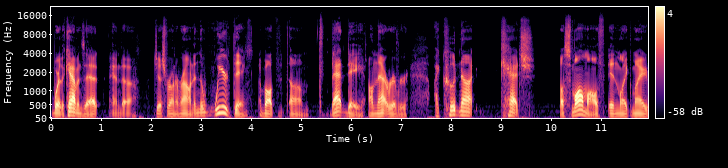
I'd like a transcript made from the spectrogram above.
where the cabin's at and uh, just run around. And the weird thing about um, that day on that river, I could not catch a smallmouth in like my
